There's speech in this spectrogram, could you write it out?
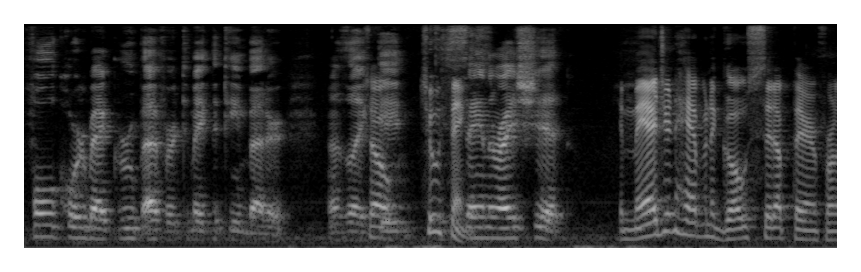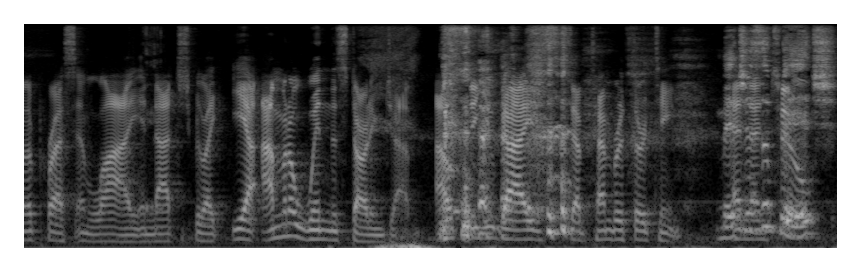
full quarterback group effort to make the team better. And I was like, So, dude, two he's things. saying the right shit. Imagine having to go sit up there in front of the press and lie and not just be like, "Yeah, I'm gonna win the starting job. I'll see you guys September 13th." Mitch And is then a two, bitch.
